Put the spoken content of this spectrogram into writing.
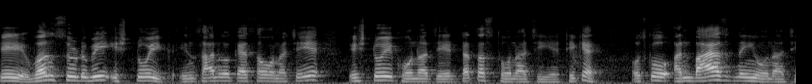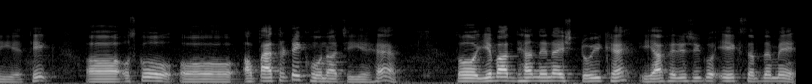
कि वन शुड बी स्टोइक इंसान को कैसा होना चाहिए? स्टोइक होना चाहिए, तटस्थ होना चाहिए, ठीक है? उसको अनबायस्ड नहीं होना चाहिए, ठीक? उसको अपैथेटिक होना चाहिए, है? तो ये बात ध्यान देना स्टोइक है, या फिर इसी को एक शब्द में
